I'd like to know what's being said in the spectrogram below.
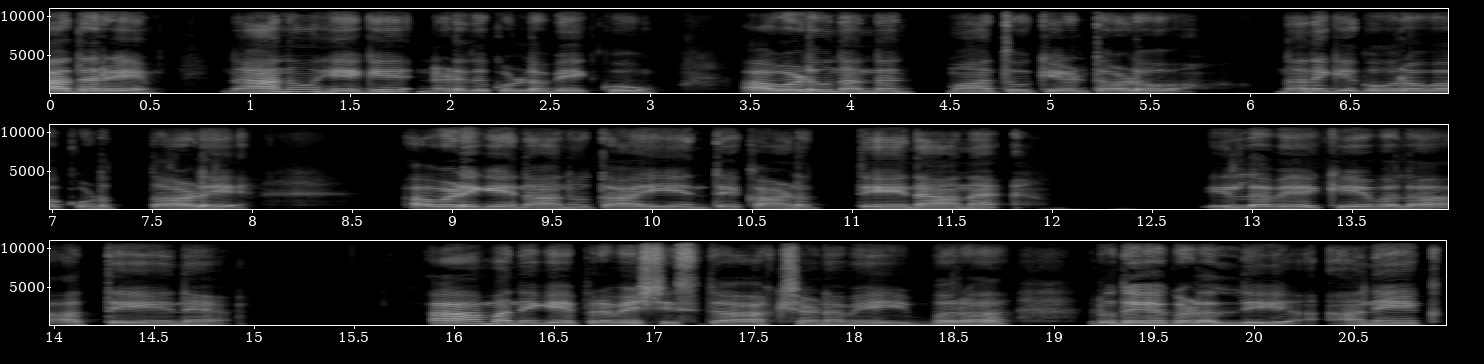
ಆದರೆ ನಾನು ಹೇಗೆ ನಡೆದುಕೊಳ್ಳಬೇಕು. ಅವಳು ನನ್ನ ಮಾತು ಕೇಳ್ತಾಳೋ, ನನಗೆ ಗೌರವ ಕೊಡುತ್ತಾಳೆ ಅವಳಿಗೆ ನಾನು ತಾಯಿಯಂತೆ ಕಾಣುತ್ತೇನಾನೆ ಇಲ್ಲವೇ ಕೇವಲ ಅತ್ತೆಯೇನಾ. ಆ ಮನೆಗೆ ಪ್ರವೇಶಿಸಿದ ಆ ಕ್ಷಣವೇ ಇಬ್ಬರ ಹೃದಯಗಳಲ್ಲಿ ಅನೇಕ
